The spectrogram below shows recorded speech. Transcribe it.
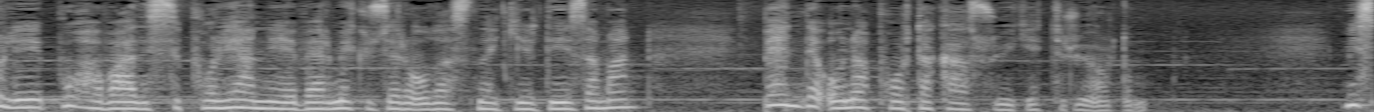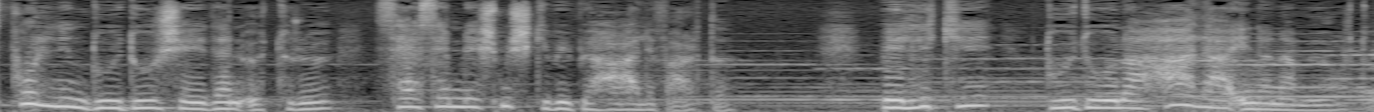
Polly bu havadisi Pollyanna'ya vermek üzere odasına girdiği zaman ben de ona portakal suyu getiriyordum. Miss Polly'nin duyduğu şeyden ötürü sersemleşmiş gibi bir hali vardı. Belli ki duyduğuna hala inanamıyordu.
